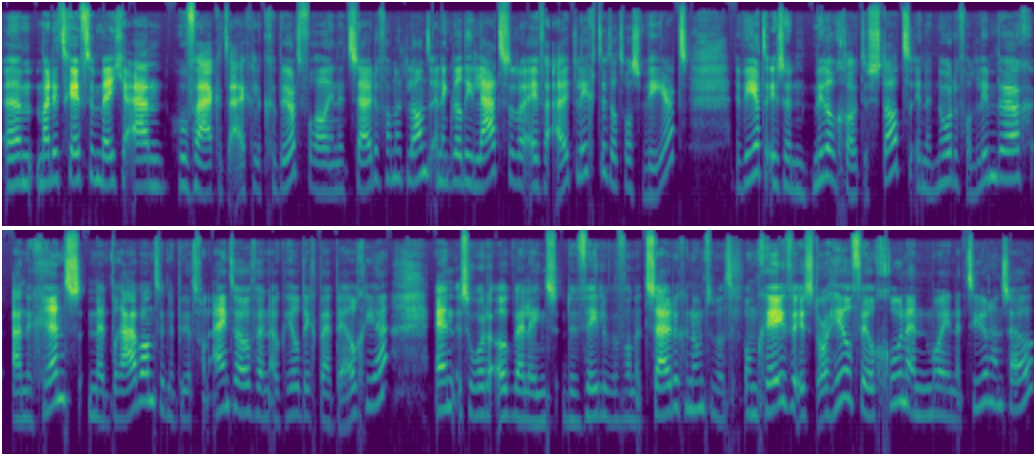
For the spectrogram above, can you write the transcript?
Ehm, maar dit geeft een beetje aan hoe vaak het eigenlijk gebeurt, vooral in het zuiden van het land. En ik wil die laatste er even uitlichten. Dat was Weert. Weert is een middelgrote stad in het noorden van Limburg, aan de grens met Brabant, in de buurt van Eindhoven en ook heel dicht bij België. En ze worden ook wel eens de Veluwe van het zuiden genoemd, omdat het omgeven is door heel veel groen en mooie natuur en zo.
